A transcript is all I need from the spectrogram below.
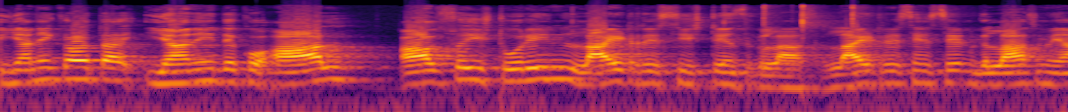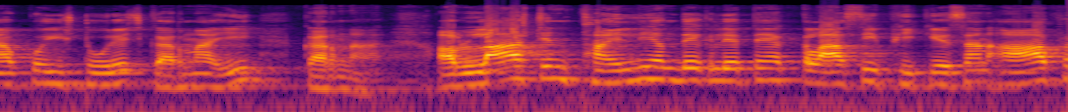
यानी क्या होता है? यानी देखो all also store in light resistance glass light resistant glass में आपको स्टोरेज करना ही करना है। अब लास्ट एंड फाइनली हम देख लेते हैं क्लासिफिकेशन ऑफ़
